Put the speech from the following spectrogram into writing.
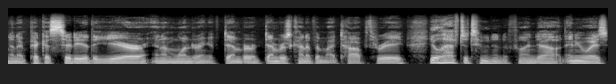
and I pick a city of the year. And I'm wondering if Denver, Denver's kind of in my top three. You'll have to tune in to find out. Anyways,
